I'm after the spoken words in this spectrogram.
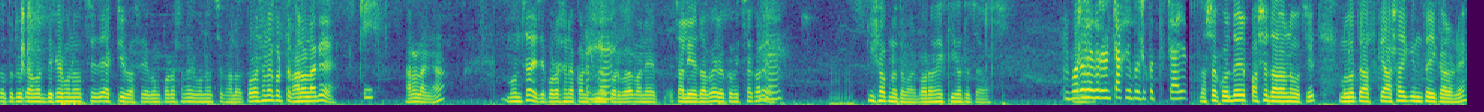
যতটুকু আমার দেখে মনে হচ্ছে যে অ্যাক্টিভ আছে এবং পড়াশোনায় মনে হচ্ছে ভালো। পড়াশোনা করতে ভালো লাগে? জি। ভালো লাগে হ্যাঁ? মন চায় যে পড়াশোনা কন্টিনিউ হ্যাঁ। করবা মানে চালিয়ে যাব এরকম ইচ্ছা করে? হ্যাঁ। কি স্বপ্ন তোমার? বড় হয়ে কি হতে চাও? বড় হয়ে ধরেন চাকরি বাকরি করতে চাই। দর্শক ওদের পাশে দাঁড়ানো উচিত। মূলত আজকে আসাই কিন্তু এই কারণে।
